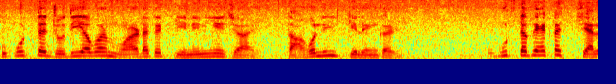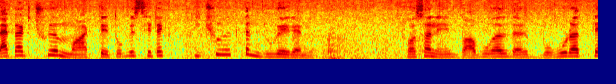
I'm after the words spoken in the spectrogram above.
কুকুরটা যদি আবার মরাটাকে টেনে নিয়ে যায়, তাহলেই কেলেঙ্কারি। কুকুরটাকে একটা চেলাকাট ছুঁড়ে মারতে তবে সেটা কিছু একটা দূরে গেল। শ্মশানে বাবু হালদার বহু রাত্রে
